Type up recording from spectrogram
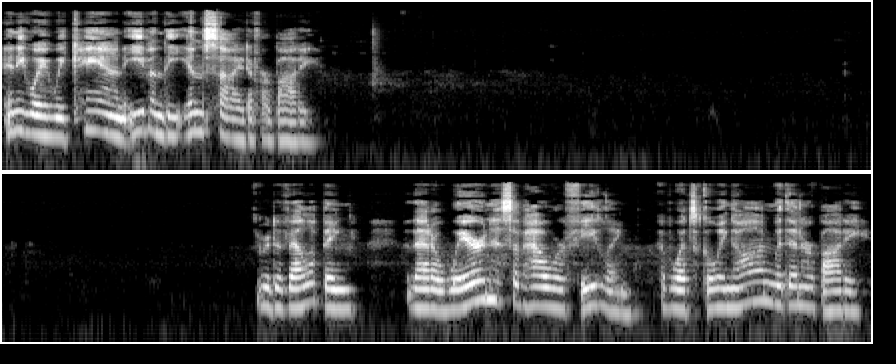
any way we can, even the inside of our body. We're developing that awareness of how we're feeling, of what's going on within our body.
